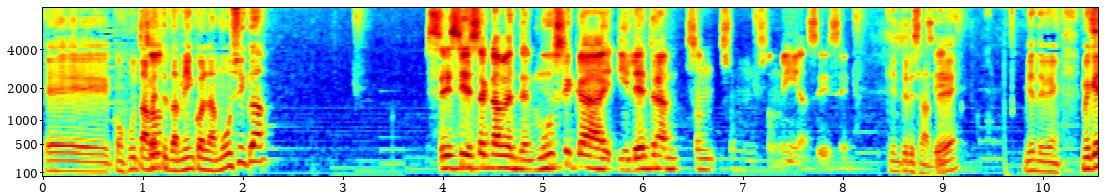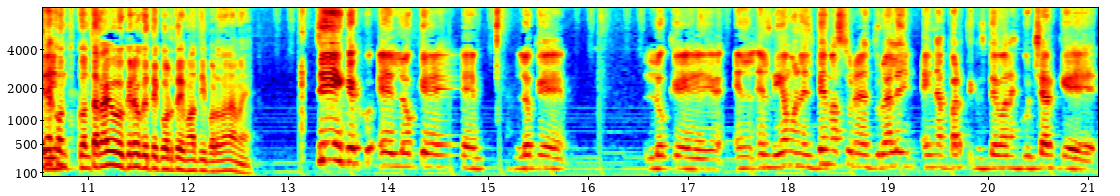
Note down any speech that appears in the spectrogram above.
eh, conjuntamente también con la música. Sí, sí, exactamente. Música y letra son, son, mías, sí, sí. Qué interesante, ¿eh? Bien de bien. Me querías contar algo que creo que te corté, Mati, perdóname. Sí, que eh, lo que lo que lo que el, digamos en el tema sobrenatural hay, una parte que ustedes van a escuchar que,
